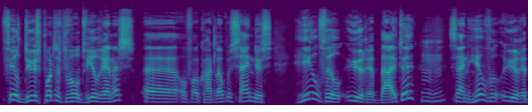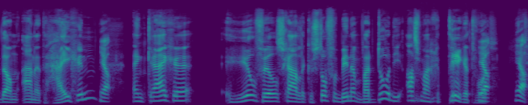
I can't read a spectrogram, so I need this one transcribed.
Veel duursporters, bijvoorbeeld wielrenners eh, of ook hardlopers, zijn dus heel veel uren buiten. mhm, Zijn heel veel uren dan aan het hijgen. Ja. En krijgen heel veel schadelijke stoffen binnen, waardoor die astma getriggerd wordt. ja.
